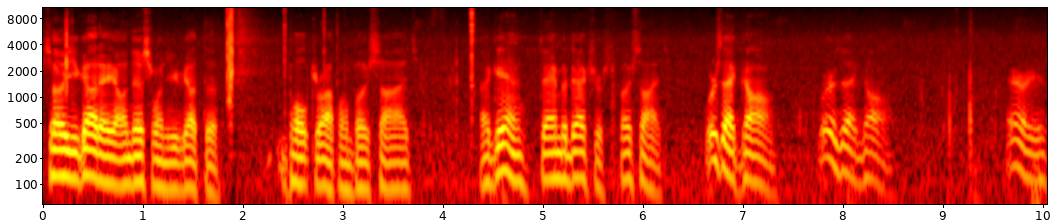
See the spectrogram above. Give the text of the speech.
So you got a, on this one, you got the bolt drop on both sides. Again, ambidextrous, both sides. Where's that gong? Where's that gong? There he is.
